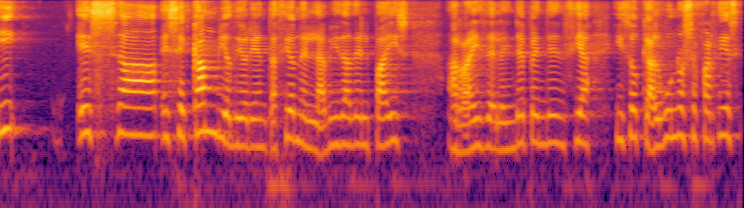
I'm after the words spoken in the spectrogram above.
Y ese cambio de orientación en la vida del país a raíz de la independencia hizo que algunos sefardíes,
